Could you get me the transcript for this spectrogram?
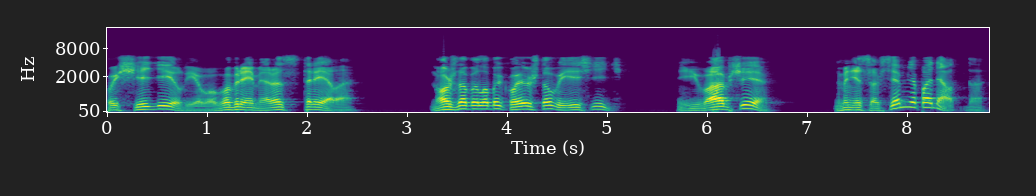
пощадил его во время расстрела. Можно было бы кое-что выяснить. И вообще, Мне совсем непонятно,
